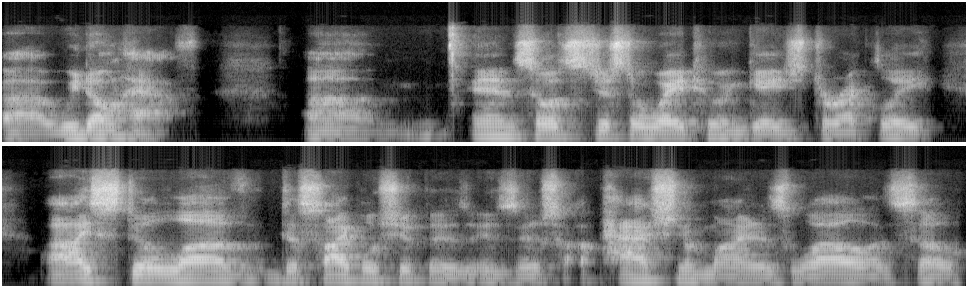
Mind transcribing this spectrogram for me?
uh, we don't have. Um, and so it's just a way to engage directly. I still love discipleship is, is a passion of mine as well. And so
